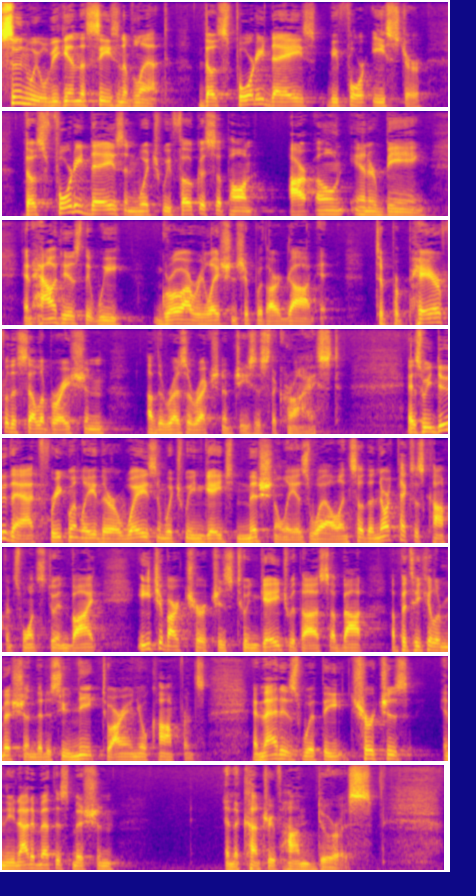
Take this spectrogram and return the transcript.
Soon we will begin the season of Lent, those 40 days before Easter, those 40 days in which we focus upon our own inner being and how it is that we grow our relationship with our God to prepare for the celebration of the resurrection of Jesus the Christ. As we do that, frequently there are ways in which we engage missionally as well. And so the North Texas Conference wants to invite each of our churches to engage with us about a particular mission that is unique to our annual conference. And that is with the churches in the United Methodist Mission in the country of Honduras.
